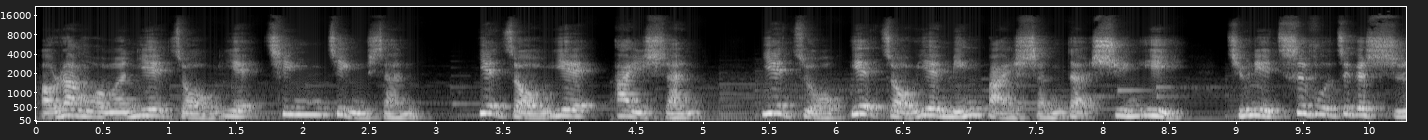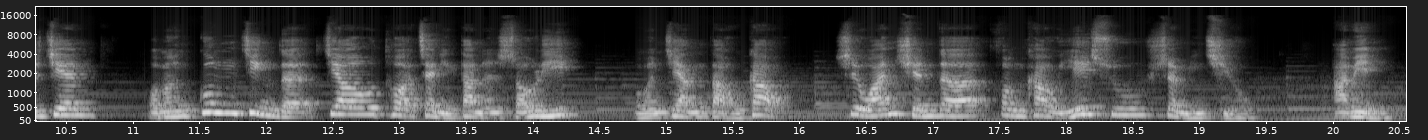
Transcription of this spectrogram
好让我们越走越亲近神。越走越爱神，越走越走越明白神的心意。求你赐福这个时间，我们恭敬的交托在你大人手里。我们将祷告是完全的奉靠耶稣圣名求，阿门。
